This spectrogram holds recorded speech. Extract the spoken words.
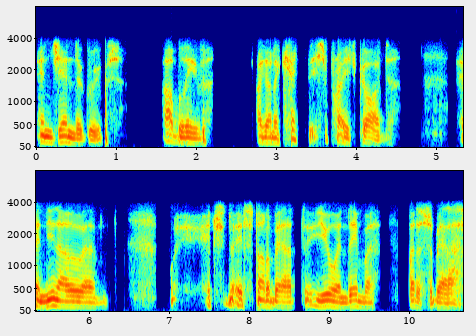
and gender groups, I believe, are going to catch this. Praise God. And, you know, um, it's, it's not about you and them, uh, but it's about us.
